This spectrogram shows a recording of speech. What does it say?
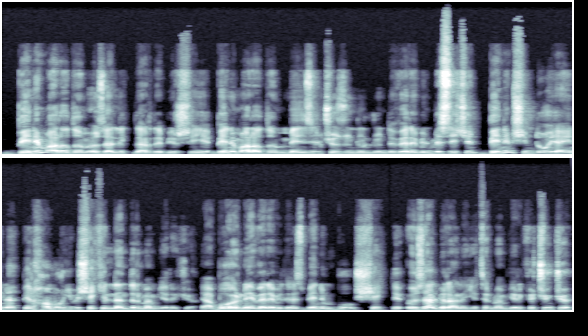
benim aradığım özelliklerde bir şeyi benim aradığım menzil çözünürlüğünde verebilmesi için benim şimdi o yayını bir hamur gibi şekillendirmem gerekiyor. Ya bu örneği verebiliriz. Benim bu şekli özel bir hale getirmem gerekiyor. Çünkü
